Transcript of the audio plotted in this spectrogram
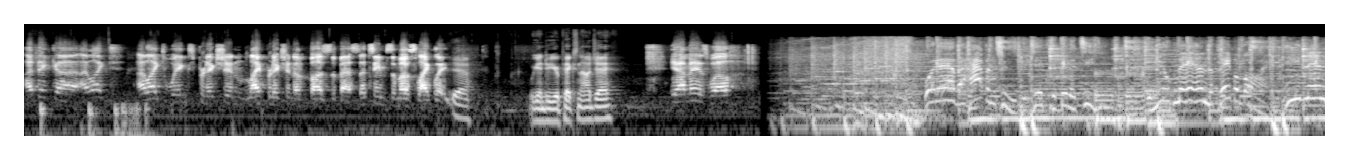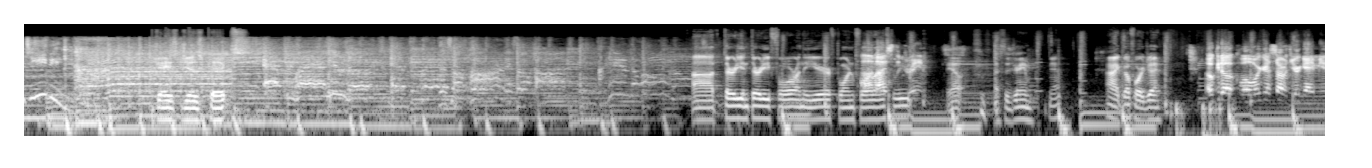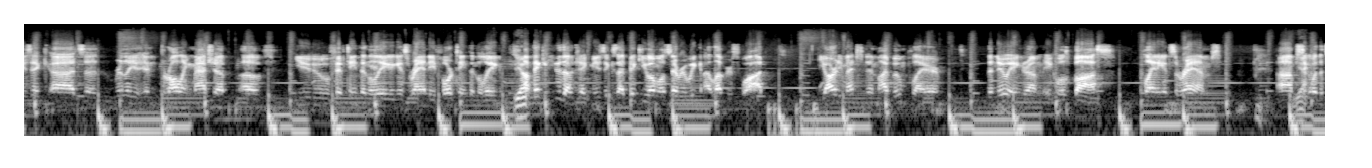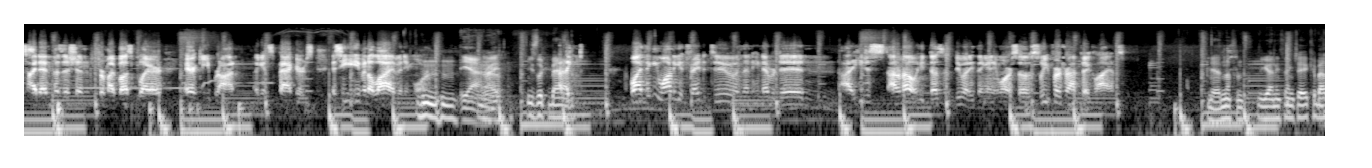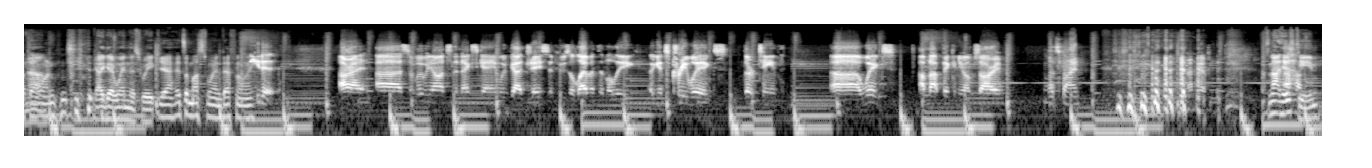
I think uh, I liked I liked Wig's prediction, life prediction of Buzz the best. That seems the most likely. Yeah. We're gonna do your picks now, Jay? Yeah, I may as well. Whatever happened happened to predictability? The milkman, the paperboy, evening TV. Jay's Jizz Picks. Uh, 30 and 34 on the year, 4 and 4 Ah, last that's the week. dream. Yep, that's the dream. Yeah. All right, go for it, Jay. Okie doke. Well, we're going to start with your game music. Uh, it's a really enthralling matchup of you 15th in the league against Randy 14th in the league. Yep. I'm picking you, though, Jake Music, because I pick you almost every week, and I love your squad. You already mentioned it, my boom player, the new Engram equals boss, playing against the Rams. Um, Yeah. Sticking with the tight end position for my bus player, Eric Ebron, against the Packers. Is he even alive anymore? Mm-hmm. Yeah, No. right. He's looked I bad. think. Well, I think he wanted to get traded too, and then he never did. And I, he just, I don't know, he doesn't do anything anymore. So sweet first round pick, Lions. Yeah, nothing. You got anything, Jake, about that one? Got to get a win this week. yeah, it's a must-win, definitely. Need it. All right. Uh, so moving on to the next game, we've got Jason, who's 11th in the league, against Cree Wiggs, 13th. Uh, Wiggs, I'm not picking you. I'm sorry. That's fine. It's not his Uh-huh. team.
